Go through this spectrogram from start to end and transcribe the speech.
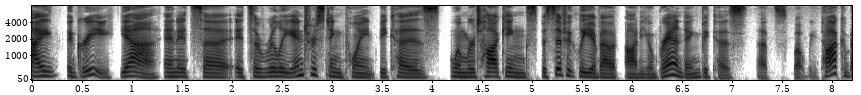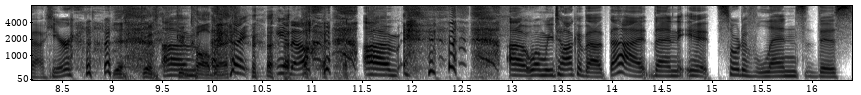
I agree. Yeah, and it's a it's a really interesting point because when we're talking specifically about audio branding, because that's what we talk about here. yeah, good, um, good callback. you know, um, uh, when we talk about that, then it sort of lends this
